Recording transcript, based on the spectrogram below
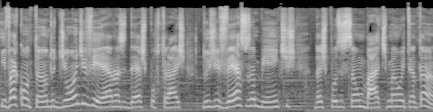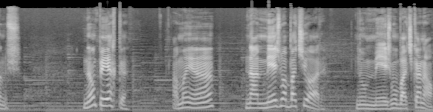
e vai contando de onde vieram as ideias por trás dos diversos ambientes da exposição Batman 80 anos. Não perca! Amanhã, na mesma bate-hora, no mesmo bate-canal.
